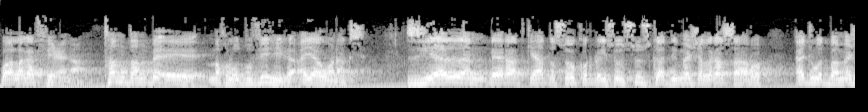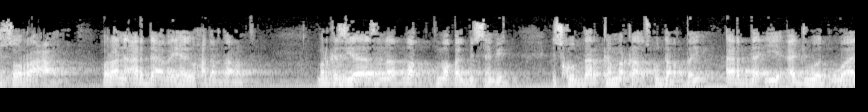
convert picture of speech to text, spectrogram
Waa laga fiicnaa. Tan dambe ee makhluudu fiihiga ayaa wanaagsan. Ziyaadadan dheeraadkii hadda soo kordhayso suuska haddii meesha laga saaro ajwad baa meesha soo raacay. Horaana arda bay ahayd waxaa dardaarantay. Marka ziyaadadaasna kuma qalbisamid isku darka markaad isku darday arda iyo ajwad waa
